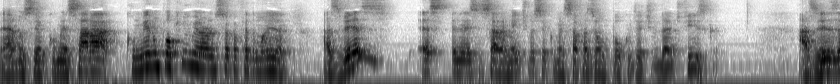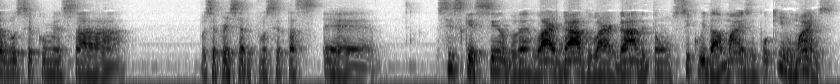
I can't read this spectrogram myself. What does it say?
Né? Você começar a comer um pouquinho melhor no seu café da manhã. Às vezes é necessariamente você começar a fazer um pouco de atividade física. Às vezes é você começar. Você percebe que você está é, se esquecendo, né? Largado, largado, então se cuidar mais, um pouquinho mais.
